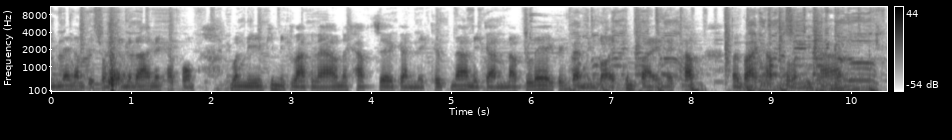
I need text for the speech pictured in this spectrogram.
นต์แนะนำติชมกันมาได้นะครับ ผมวันนี้พี่มิกลาไปแล้วนะครับ เจอกันในคลิปหน้าในการนับเลขตั้งแต่ 100 ขึ้นไปนะครับบ๊ายบายครับ สวัสดีครับ Hello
